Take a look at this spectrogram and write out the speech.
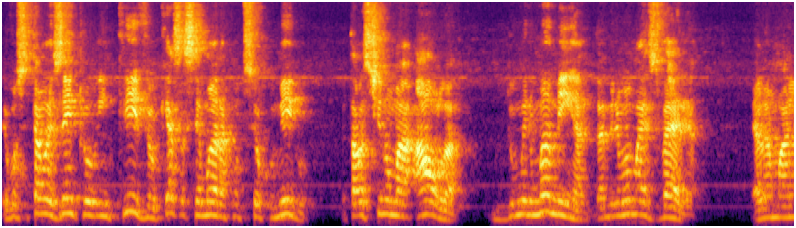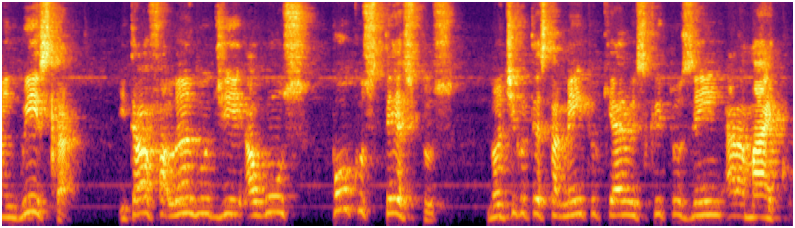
Eu vou citar um exemplo incrível que essa semana aconteceu comigo. Eu estava assistindo uma aula de uma irmã minha, da minha irmã mais velha. Ela é uma linguista e estava falando de alguns poucos textos no Antigo Testamento que eram escritos em aramaico.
